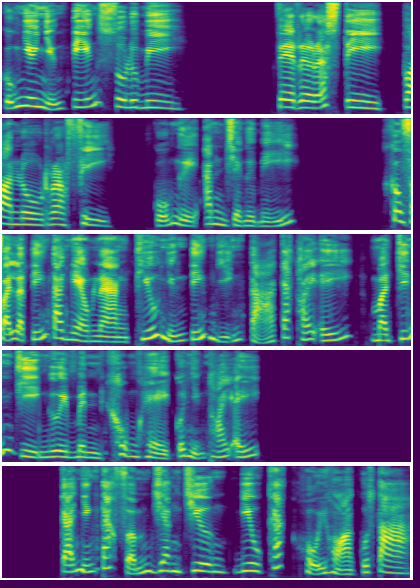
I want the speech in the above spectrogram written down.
cũng như những tiếng Solomi, Federasti, Panography của người Anh và người Mỹ. Không phải là tiếng ta nghèo nàn thiếu những tiếng diễn tả các thoái ấy, mà chính vì người mình không hề có những thoái ấy cả những tác phẩm văn chương điêu khắc hội họa của ta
